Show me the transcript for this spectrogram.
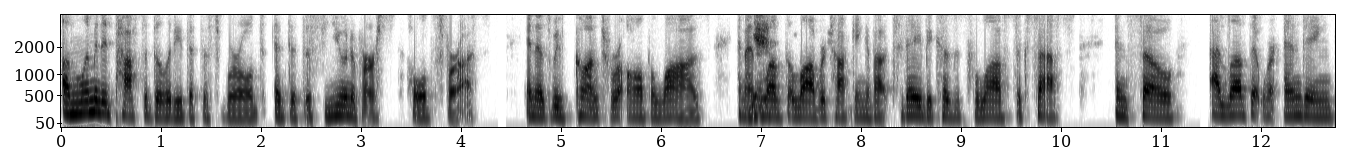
unlimited possibility that this world, that this universe holds for us. And as we've gone through all the laws, and I yes. love the law we're talking about today because it's the law of success. And so I love that we're ending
